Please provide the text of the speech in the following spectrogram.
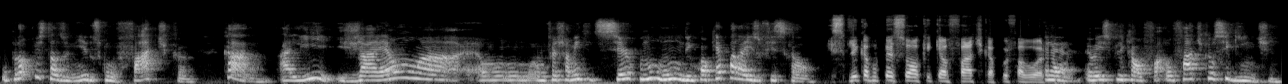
O próprio Estados Unidos, com o FATCA, cara, ali já é, uma, é um, um, fechamento de cerco no mundo, em qualquer paraíso fiscal. Explica para o pessoal o que é o FATCA, por favor. É, eu ia explicar. O, Fa o FATCA é o seguinte:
